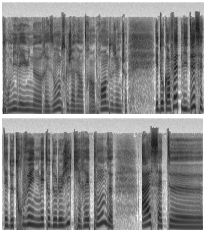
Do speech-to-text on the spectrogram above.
pour mille et une raisons, parce que j'avais un train à prendre, parce que une chose. Et donc, en fait, l'idée, c'était de trouver une méthodologie qui réponde à cette... Euh,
